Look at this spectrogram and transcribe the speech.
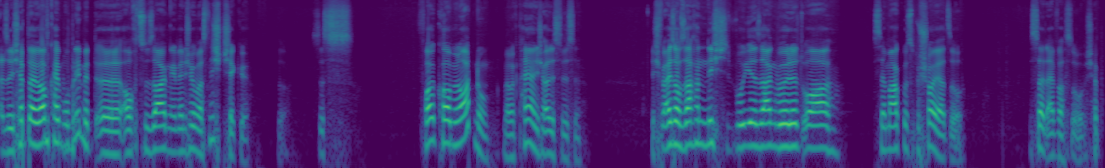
Also ich habe da überhaupt kein Problem mit, äh, auch zu sagen, wenn ich irgendwas nicht checke. So. Das ist vollkommen in Ordnung. Man kann ja nicht alles wissen. Ich weiß auch Sachen nicht, wo ihr sagen würdet, oh, ist der Markus bescheuert so. Ist halt einfach so. Ich habe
